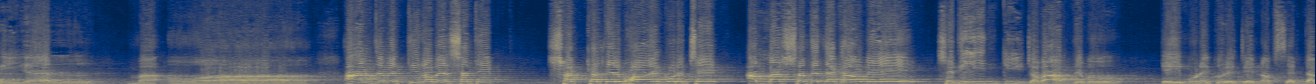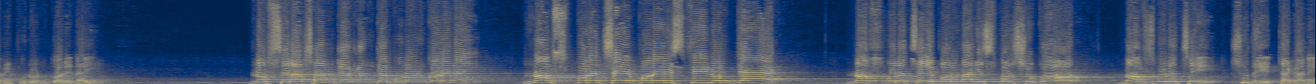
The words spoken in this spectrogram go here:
هي المأوى আর যে ব্যক্তি রবের সাথে সাক্ষাতের ভয় করেছে আল্লাহর সাথে দেখা হবে সেদিন কি জবাব দেব এই মনে করে যে নফসের দাবি পূরণ করে নাই নফসের আশঙ্কা আকাঙ্ক্ষা পূরণ করে নাই নফস বলেছে পরের স্ত্রী লোক দেখ নফস বলেছে পরনার স্পর্শ কর নফস বলেছে সুদের টাকা নে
